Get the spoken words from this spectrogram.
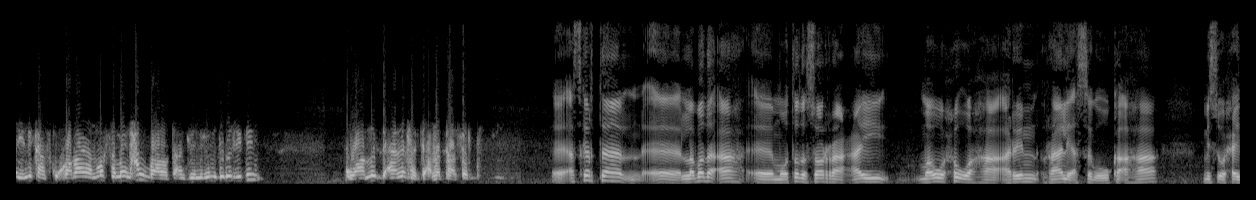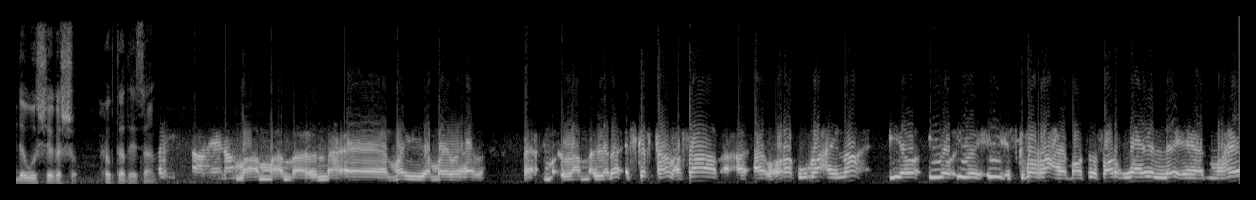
ay ninkaas ku qabaayaan ma samayn hal baa aan nagama daba ridin waa midda aan la fajacno taas horta. Askartan labada ah ee mootada soo raacay ma wuxuu ahaa arrin raalli asaga uu ka ahaa mise waxayd awood sheegasho xogtaad haysaan maya maya laba askartaan asaa horaa kuu raacaynaa iyo iyo iyo iskasoo raacaya mootada faaruq waaye lee aheed mahe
